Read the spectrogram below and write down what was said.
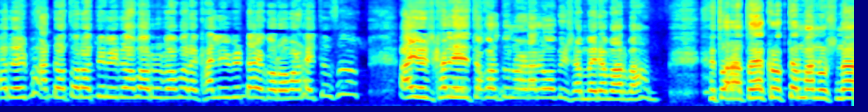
আর এই তোরা দিলি না, আমার আমার খালি বিটাই গরো বাড়াইতেছ আয়ুষ, খালি তখন দুনাড়ার অভিশাপ মেরে মারবাম। তোরা তো এক রক্তের মানুষ না।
